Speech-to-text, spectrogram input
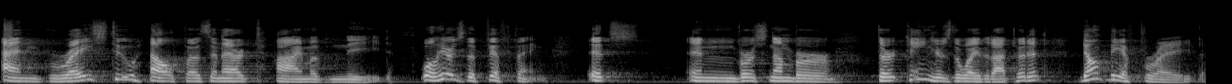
and grace to help us in our time of need. Well, here's the fifth thing. It's in verse number 13. Here's the way that I put it. Don't be afraid.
